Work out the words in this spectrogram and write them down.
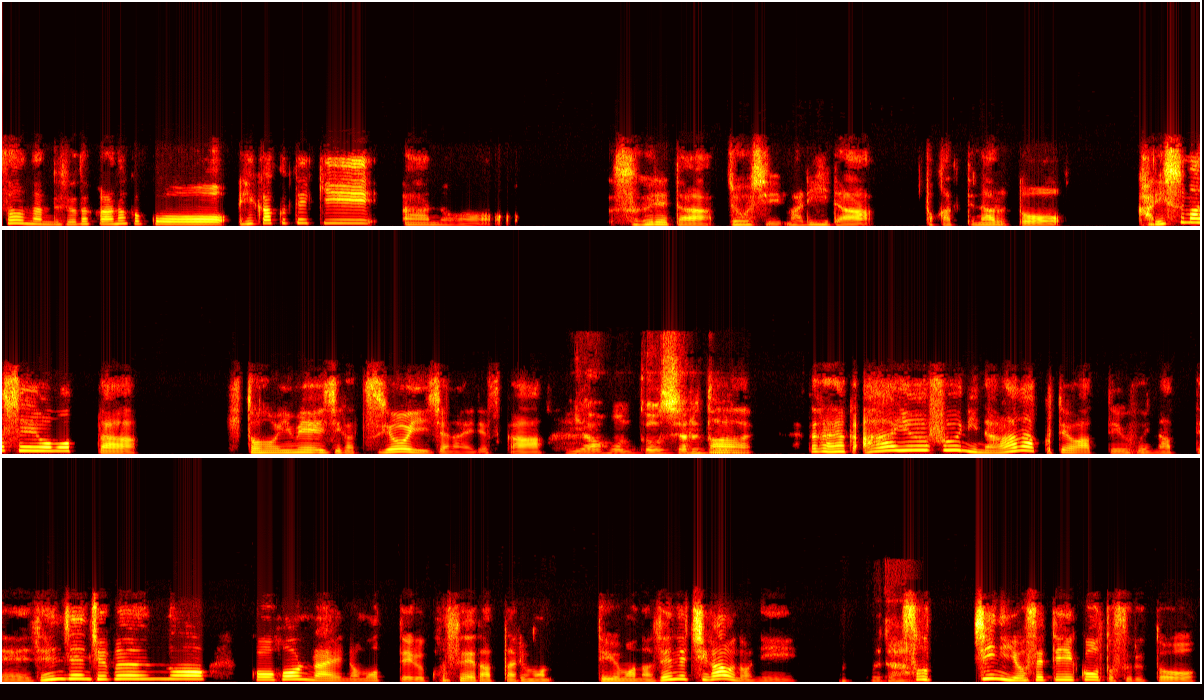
そうなんですよ。だからなんかこう、比較的、あの、優れた上司、まあリーダーとかってなると、カリスマ性を持った人のイメージが強いじゃないですか。いや、本当おっしゃる通り。はい。だからなんか、ああいう風にならなくてはっていう風になって、全然自分の、こう、本来の持っている個性だったりも、っていうものは全然違うのに、そっちに寄せていこうとすると、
